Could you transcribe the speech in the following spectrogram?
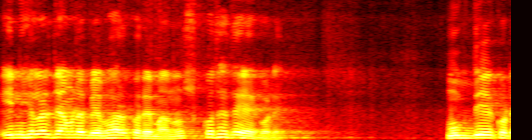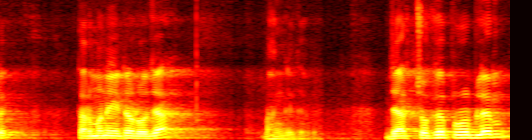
ইনহেলার যে আমরা ব্যবহার করে মানুষ, কোথা থেকে করে? মুখ দিয়ে করে, তার মানে এটা রোজা ভাঙে যাবে। যার চোখের প্রবলেম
